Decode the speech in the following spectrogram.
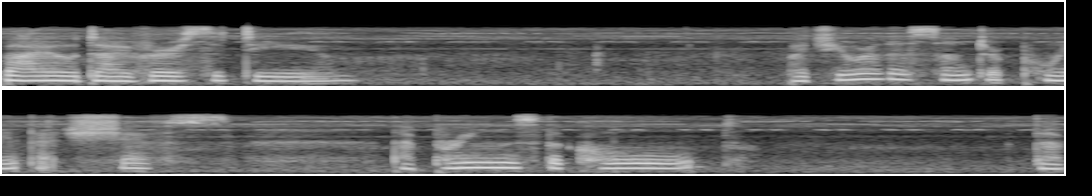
biodiversity, but you are the center point that shifts, that brings the cold, that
